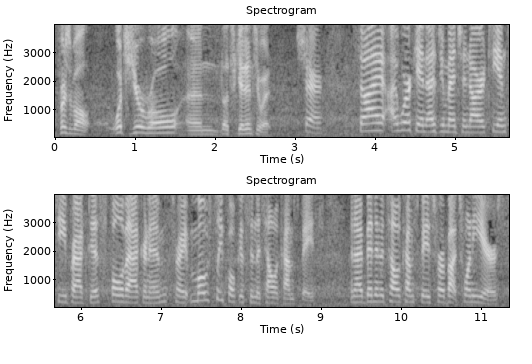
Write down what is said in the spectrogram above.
First of all, what's your role and let's get into it. Sure. So I, I, work in, as you mentioned, our TMT practice, full of acronyms, right? Mostly focused in the telecom space. And I've been in the telecom space for about 20 years,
